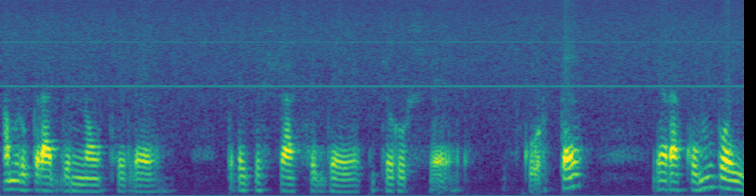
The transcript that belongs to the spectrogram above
Am lucrat din nou cele 36 de piciorușe scurte iar acum voi,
